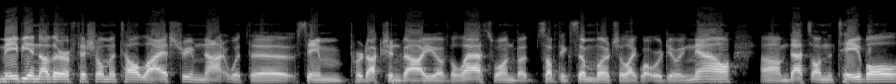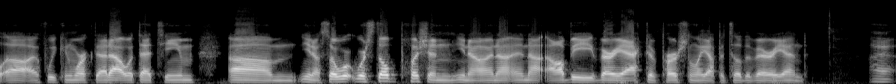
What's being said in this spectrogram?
maybe another official Mattel live stream, not with the same production value of the last one, but something similar to like what we're doing now. Um, that's on the table uh, if we can work that out with that team. Um, you know, so we're, we're still pushing, you know, and uh, and I'll be very active personally up until the very end. I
